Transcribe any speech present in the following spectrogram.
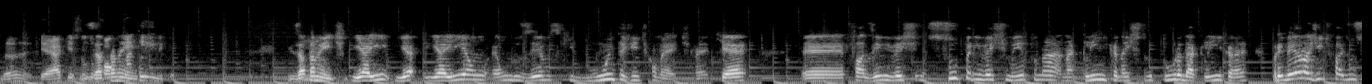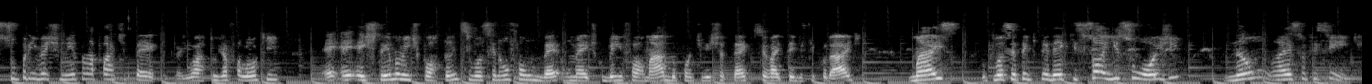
né? que é a questão Exatamente. do foco na clínica. Exatamente. E aí, e, e aí é, um, é um dos erros que muita gente comete, né? que é é, fazer um, um, super investimento na, na, clínica, na estrutura da clínica, né? Primeiro a gente faz um super investimento na parte técnica, e o Arthur já falou que é, é, é extremamente importante, se você não for um, um, médico bem informado do ponto de vista técnico, você vai ter dificuldade, mas o que você tem que entender é que só isso hoje não é suficiente.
